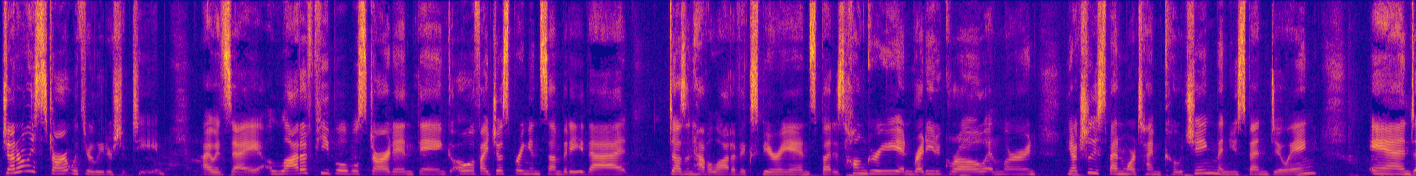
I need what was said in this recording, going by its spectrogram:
Generally start with your leadership team. I would say a lot of people will start and think, "Oh, if I just bring in somebody that doesn't have a lot of experience but is hungry and ready to grow and learn, you actually spend more time coaching than you spend doing." And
